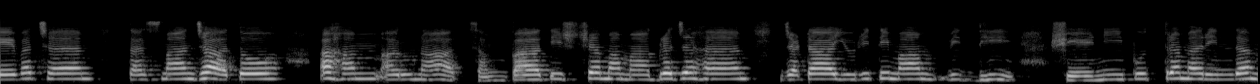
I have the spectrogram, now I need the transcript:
एव च तस्माञ्जातो अहम् अरुणात् सम्पातिश्च ममाग्रजः जटायुरिति माँ विद्धि। शेणीपुत्रमरिन्दम।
